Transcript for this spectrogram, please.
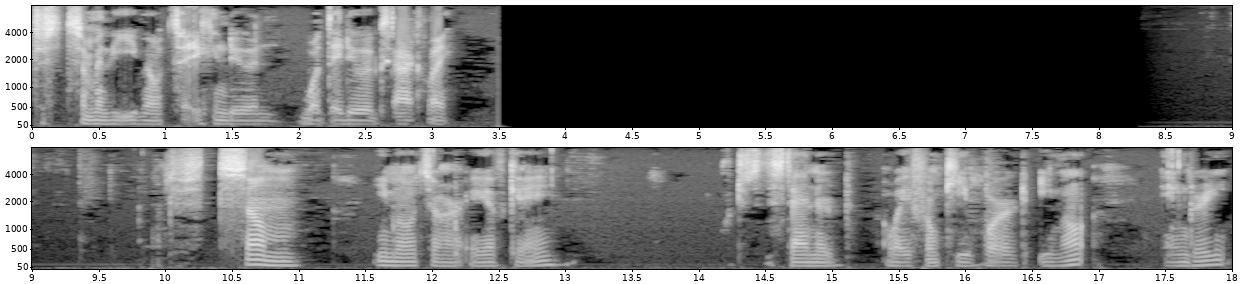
just some of the emotes that you can do and what they do exactly. Just some emotes are AFK, the standard away from keyboard emote. Angry,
